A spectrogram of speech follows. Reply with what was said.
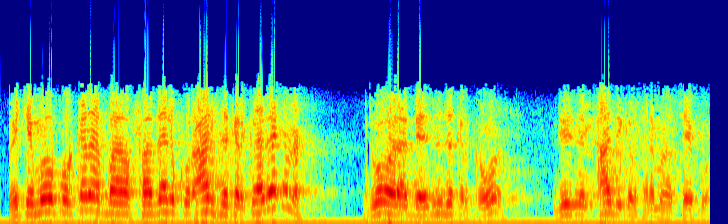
وكما قلنا بفضل القران ذكر كذا كنا دو ولا باذن ذكر كون دين عادي كما سلمان سيبو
